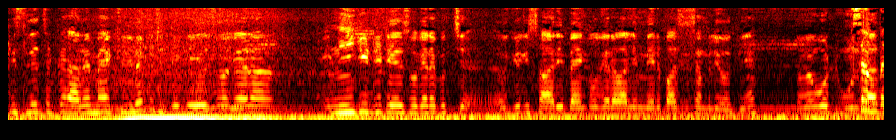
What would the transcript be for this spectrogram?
किस लिए चक्कर आ रहे हैं? मैं एक्चुअली ना कुछ डिटेल्स वगैरह इन्हीं की डिटेल्स वगैरह कुछ क्योंकि सारी बैंक वगैरह वाली मेरे पास ही संभली होती हैं तो मैं वो ढूंढ रहा था।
